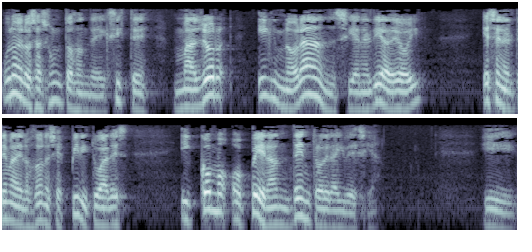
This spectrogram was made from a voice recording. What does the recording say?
uno de los asuntos donde existe mayor ignorancia en el día de hoy es en el tema de los dones espirituales y cómo operan dentro de la iglesia. Y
